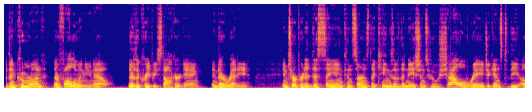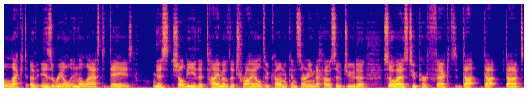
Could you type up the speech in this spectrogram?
But then Qumran, they're following you now. They're the creepy stalker gang, and they're ready. Interpreted, this saying concerns the kings of the nations who shall rage against the elect of Israel in the last days. This shall be the time of the trial to come concerning the house of Judah, so as to perfect dot dot dot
